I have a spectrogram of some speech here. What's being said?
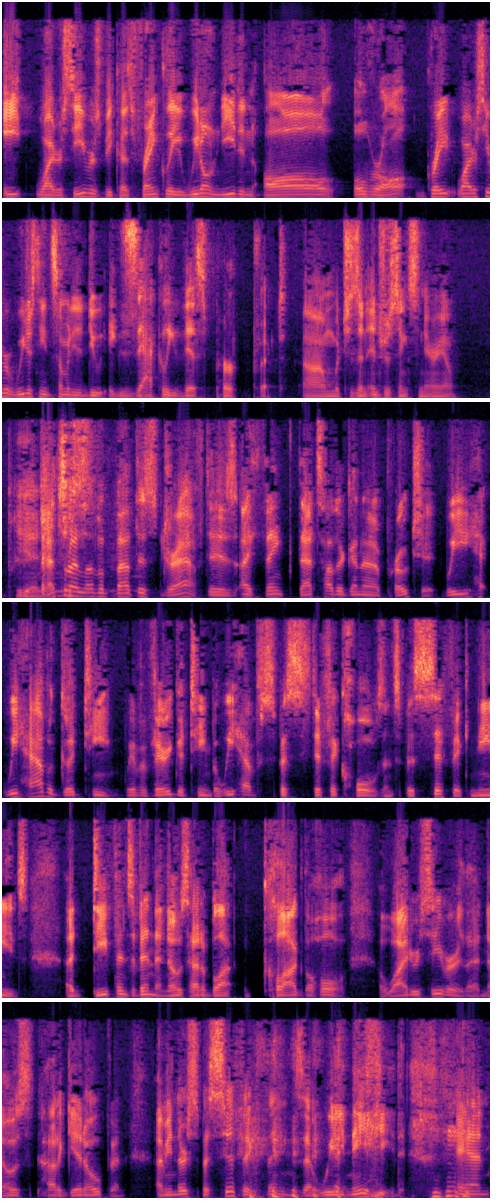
eight wide receivers because frankly we don't need an all overall great wide receiver. We just need somebody to do exactly this perfect, um, which is an interesting scenario. Yeah, that's what I love about this draft is I think that's how they're going to approach it. We ha- we have a good team. We have a very good team, but we have specific holes and specific needs. A defensive end that knows how to block clog the hole, a wide receiver that knows how to get open. I mean, there's specific things that we need, and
